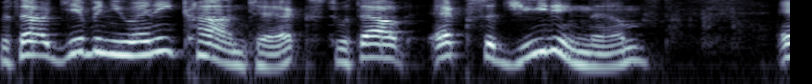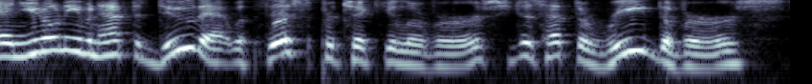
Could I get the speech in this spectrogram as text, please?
without giving you any context, without exegeting them, and you don't even have to do that with this particular verse. You just have to read the verse,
